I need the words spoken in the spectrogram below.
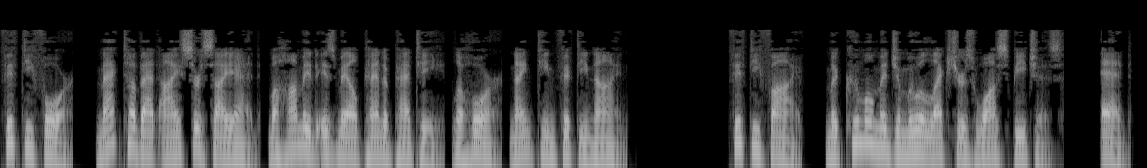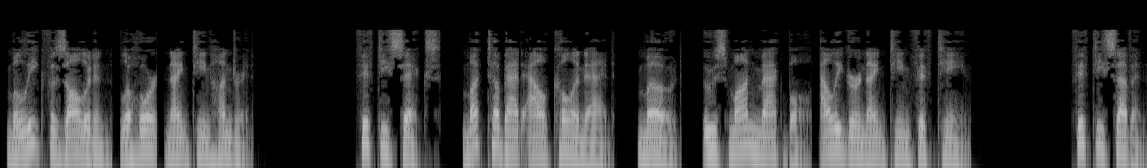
54. Maktabat-i Sir Syed, Muhammad Ismail Panipati, Lahore, 1959. 55. Makumal Majamua Lectures wa Speeches. ed. Malik Fazaluddin, Lahore, 1900. 56. Muktabat al-Qulan ed. Mode. Usman Makbul, Aligarh 1915. 57.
